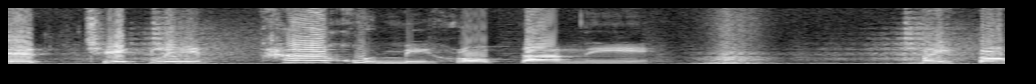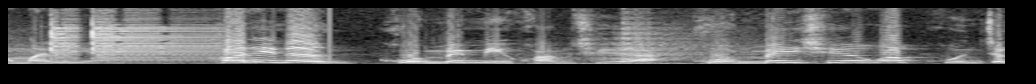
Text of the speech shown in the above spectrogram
7เช็คลิสต์ถ้าคุณมีครบตามนี้ ไม่ต้องมาเรียน ข้อที่ 1 คุณไม่มีความเชื่อ คุณไม่เชื่อว่าคุณจะ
